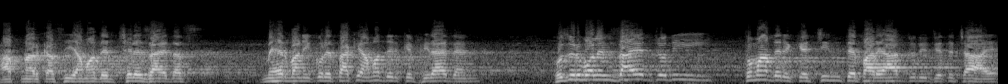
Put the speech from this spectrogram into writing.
আপনার কাছেই আমাদের ছেলে জায়েদ আছে। মেহরবানি করে তাকে আমাদেরকে ফিরায় দেন। হুজুর বলেন, জায়েদ যদি তোমাদেরকে চিনতে পারে আর যদি যেতে চায়,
